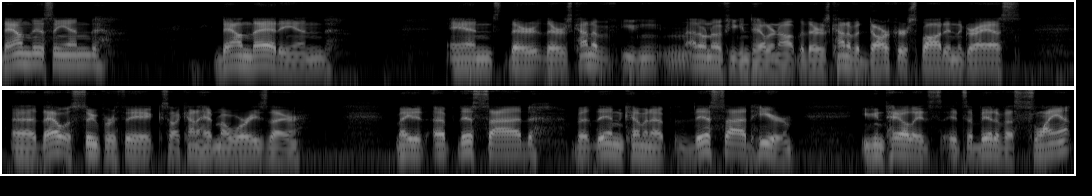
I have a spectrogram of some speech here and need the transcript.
down this end, down that end, and there there's kind of you can I don't know if you can tell or not, but there's kind of a darker spot in the grass uh, that was super thick, so I kind of had my worries there. Made it up this side, but then coming up this side here, you can tell it's it's a bit of a slant,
